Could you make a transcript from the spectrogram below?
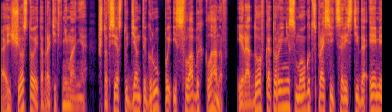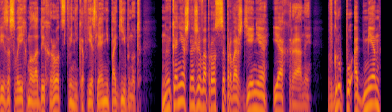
А еще стоит обратить внимание, что все студенты группы из слабых кланов и родов, которые не смогут спросить с Аристида Эмери за своих молодых родственников, если они погибнут. Ну и, конечно же, вопрос сопровождения и охраны. В группу «Обмен»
